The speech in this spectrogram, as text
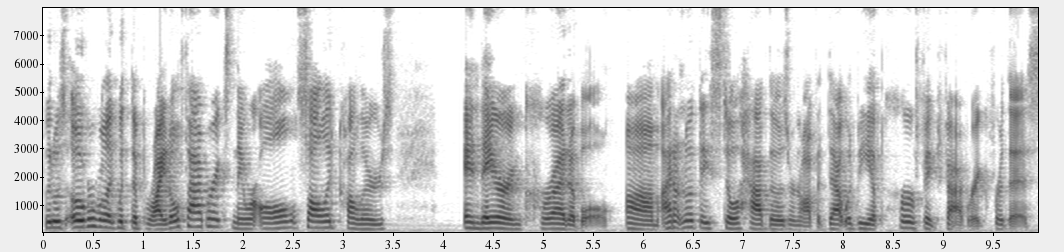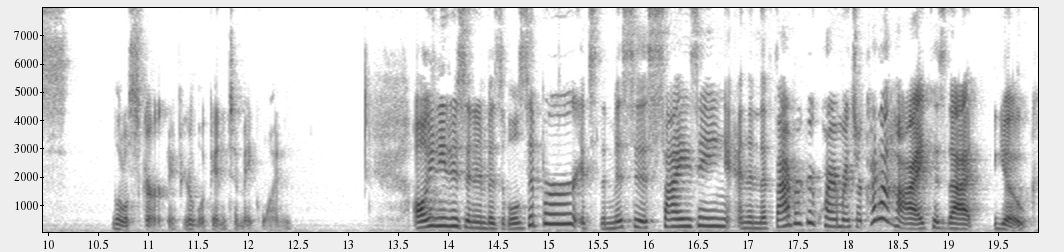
but it was over like with the bridal fabrics and they were all solid colors and they are incredible. Um I don't know if they still have those or not, but that would be a perfect fabric for this little skirt if you're looking to make one. All you need is an invisible zipper. It's the Misses' sizing, and then the fabric requirements are kind of high because that yoke.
